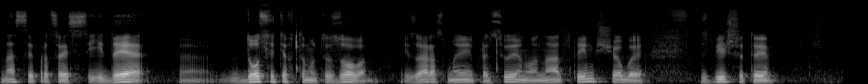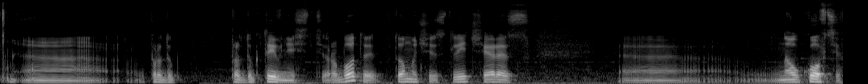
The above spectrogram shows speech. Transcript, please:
у нас цей процес йде е, досить автоматизовано. І зараз ми працюємо над тим, щоб збільшити е, продуктивність роботи, в тому числі через е, науковців.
